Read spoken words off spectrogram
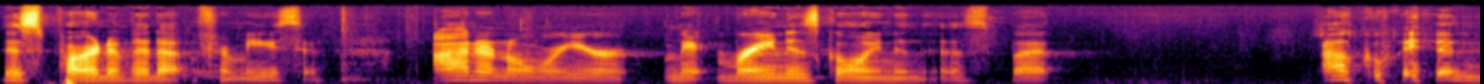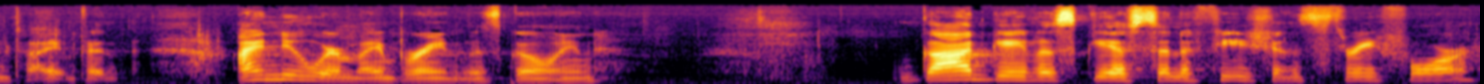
this part of it up for me. Said, I don't know where your brain is going in this, but I'll go ahead and type it. I knew where my brain was going. God gave us gifts in Ephesians 3 4,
